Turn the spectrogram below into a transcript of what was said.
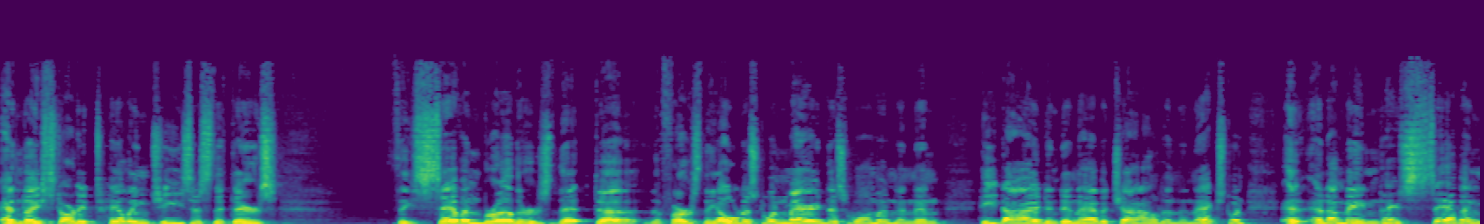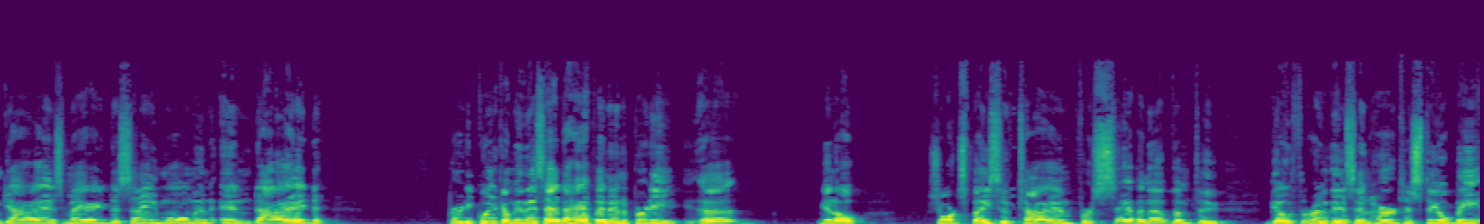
And they started telling Jesus that there's these seven brothers that uh, the first, the oldest one married this woman, and then he died and didn't have a child, and the next one. And, and I mean, there's seven guys married the same woman and died pretty quick. I mean, this had to happen in a pretty, uh, you know, short space of time for seven of them to go through this and her to still be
